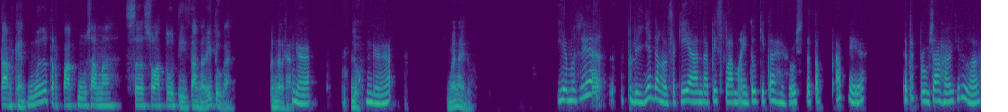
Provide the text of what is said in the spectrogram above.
targetmu itu terpaku sama sesuatu di tanggal itu kan? Bener kan? Enggak. Loh? Enggak. Gimana itu? Iya maksudnya belinya tanggal sekian, tapi selama itu kita harus tetap apa ya, tetap berusaha gitu loh.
